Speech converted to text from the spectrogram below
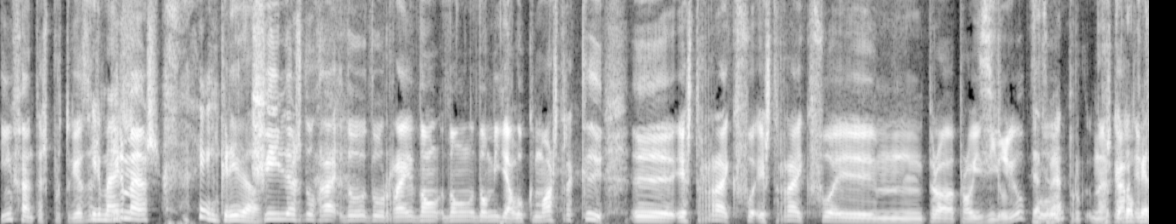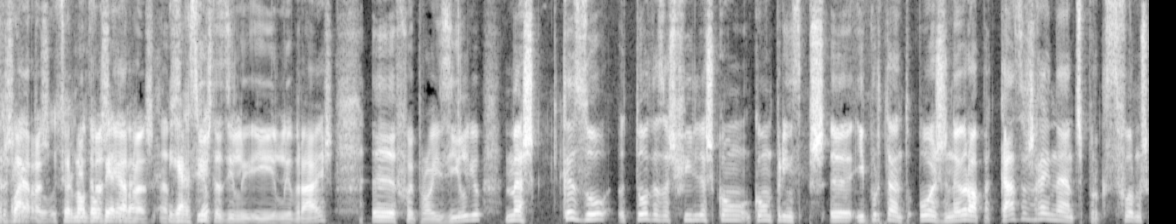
infantas portuguesas, irmãs. irmãs Incrível. Filhas do rei, do, do rei Dom, Dom, Dom, Miguel, o que mostra que uh, este rei que foi, este rei que foi um, para, para, o exílio, por, por, nas guerras, entre as guerras, o seu irmão Dom Pedro, guerras absolutistas e, e, liberais, uh, foi para o exílio, mas casou todas as filhas com, com príncipes. Eh, e, portanto, hoje na Europa, casas reinantes, porque se formos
